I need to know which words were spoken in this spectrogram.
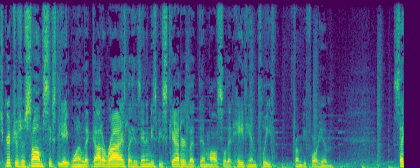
Scriptures are Psalm 68 1. Let God arise, let his enemies be scattered, let them also that hate him flee from before him. 2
